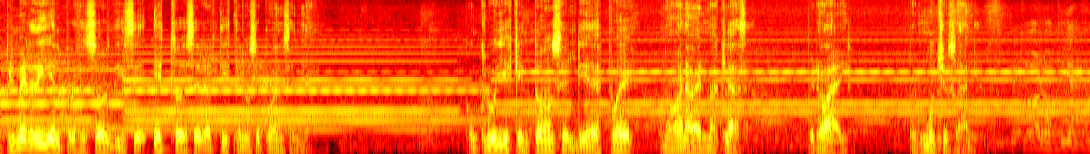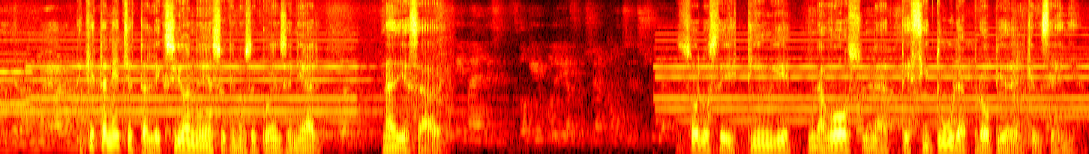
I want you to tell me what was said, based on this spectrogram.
El primer día el profesor dice, esto de ser artista no se puede enseñar. Concluyes que entonces el día después no van a haber más clases, pero hay, por muchos años. ¿De qué están hechas estas lecciones, eso que no se puede enseñar? Nadie sabe. Solo se distingue una voz, una tesitura propia del que enseña.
